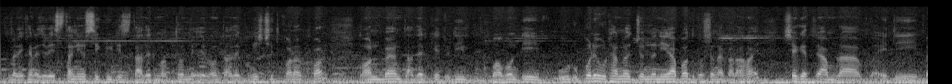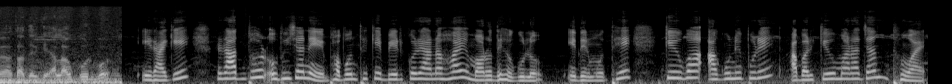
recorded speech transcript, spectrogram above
আপনার এখানে যারা স্থানীয় সিকিউরিটিস তাদের মাধ্যমে এবং তাদের নিশ্চিত করার পর অনবয়ন তাদেরকে যদি ভবনটি উপরে উঠানোর জন্য নিরাপদ ঘোষণা করা হয় সেক্ষেত্রে আমরা এটি তাদেরকে অ্যালাউ করব। এর আগে রাতভর অভিযানে ভবন থেকে বের করে আনা হয় মরদেহগুলো। এদের মধ্যে কেউ বা আগুনে পুড়ে, আবার কেউ মারা যান ধোঁয়ায়।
